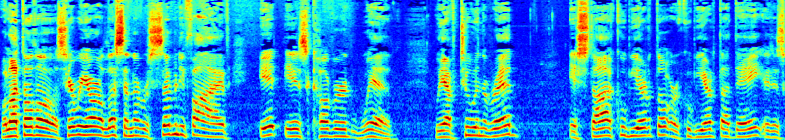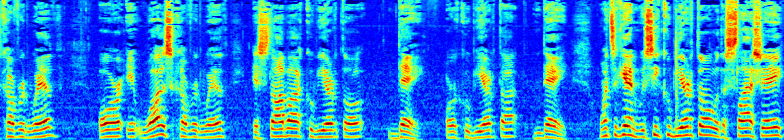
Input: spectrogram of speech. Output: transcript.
Hola todos. Here we are, lesson number 75. It is covered with. We have two in the red. Está cubierto or cubierta de. It is covered with. Or it was covered with. Estaba cubierto de or cubierta de. Once again, we see cubierto with a slash A.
